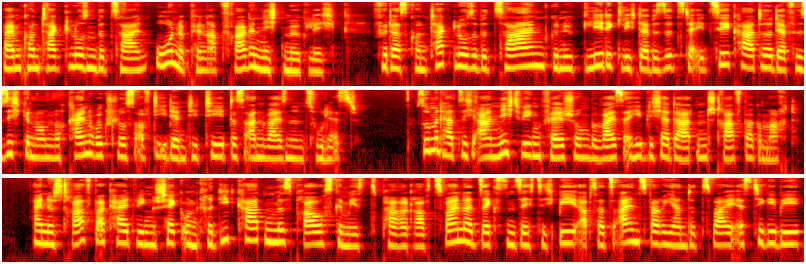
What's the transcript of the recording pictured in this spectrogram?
beim kontaktlosen Bezahlen ohne PIN-Abfrage nicht möglich. Für das kontaktlose Bezahlen genügt lediglich der Besitz der EC-Karte, der für sich genommen noch keinen Rückschluss auf die Identität des Anweisenden zulässt. Somit hat sich A nicht wegen Fälschung beweiserheblicher Daten strafbar gemacht. Eine Strafbarkeit wegen Scheck- und Kreditkartenmissbrauchs gemäß 266b Absatz 1 Variante 2 StGB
